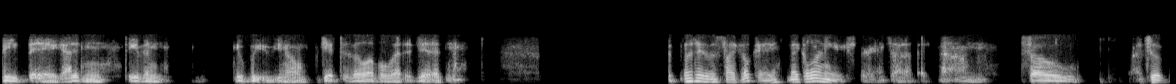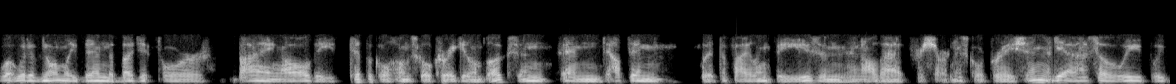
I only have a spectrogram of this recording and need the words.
be big. I didn't even you know get to the level that it did. But it was like, okay, make a learning experience out of it. Um, so I took what would have normally been the budget for buying all the typical homeschool curriculum books and and helped him with the filing fees and, and all that for Sharpness Corporation. And yeah, so we we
